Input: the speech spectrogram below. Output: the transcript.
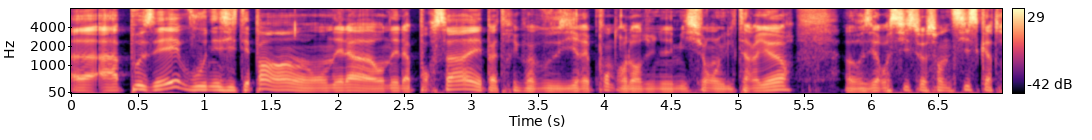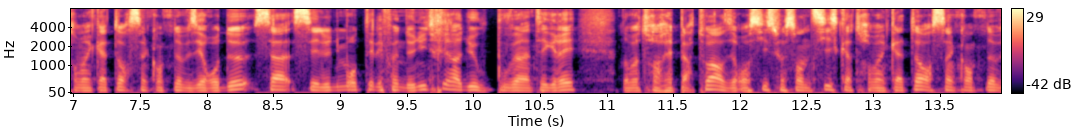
euh, à poser. Vous n'hésitez pas, hein, on, est là, on est là pour ça et Patrick va vous y répondre lors d'une émission ultérieure euh, au 06 66 94 59 02. Ça, c'est le numéro de téléphone de Nutri Radio que vous pouvez intégrer dans votre répertoire 06 66 94 59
